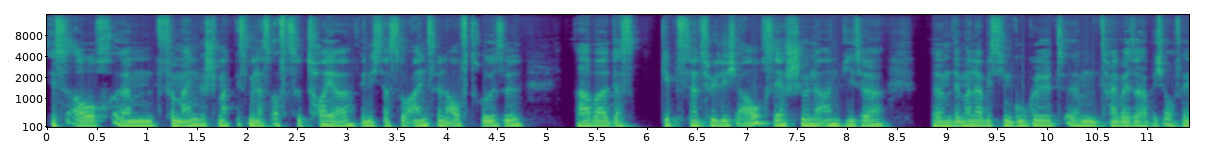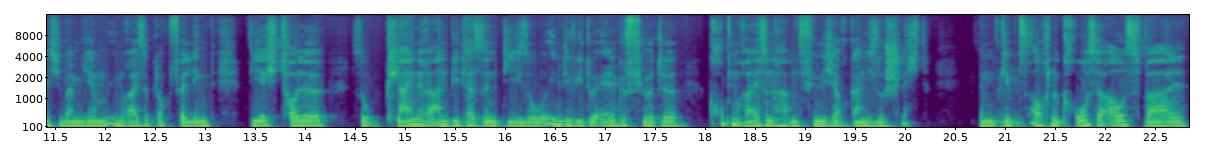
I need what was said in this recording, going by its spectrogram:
ist auch ähm, für meinen Geschmack ist mir das oft zu teuer, wenn ich das so einzeln aufdrösel. Aber das gibt's natürlich auch sehr schöne Anbieter. Ähm, wenn man da ein bisschen googelt, ähm, teilweise habe ich auch welche bei mir im, im Reiseblog verlinkt, die echt tolle, so kleinere Anbieter sind, die so individuell geführte Gruppenreisen haben, finde ich auch gar nicht so schlecht ähm, mhm. gibt es auch eine große Auswahl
